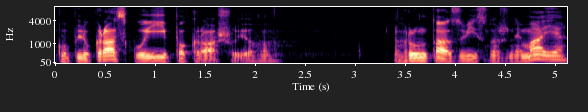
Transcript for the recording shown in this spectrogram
куплю краску і покрашу його. Грунта, звісно ж, немає.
